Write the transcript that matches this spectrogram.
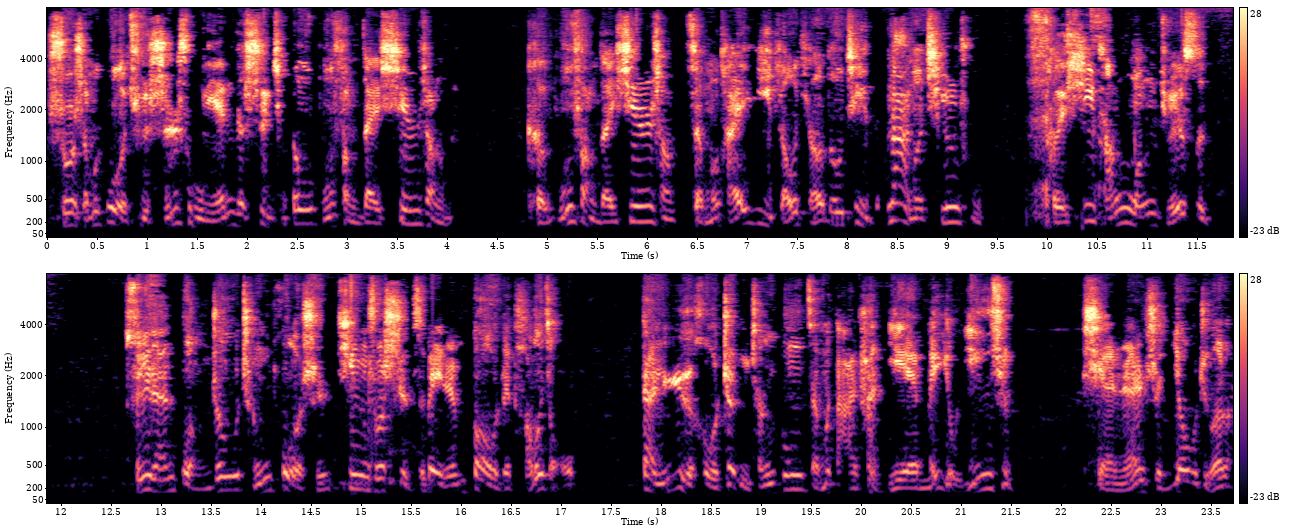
说什么过去十数年的事情都不放在心上呢？可不放在心上，怎么还一条条都记得那么清楚？可惜唐王绝嗣，虽然广州城破时听说世子被人抱着逃走，但日后郑成功怎么打探也没有音讯，显然是夭折了。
